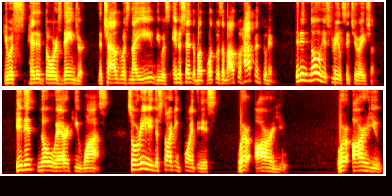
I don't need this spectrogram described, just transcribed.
He was headed towards danger. The child was naive. He was innocent about what was about to happen to him. He didn't know his real situation. He didn't know where he was. So really the starting point is, where are you? Where are you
